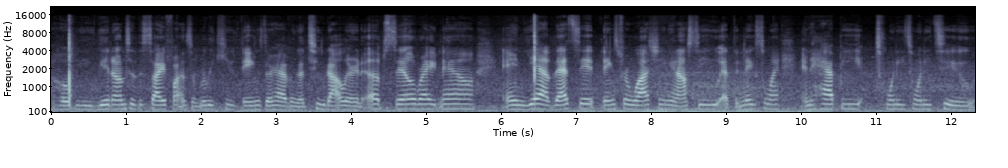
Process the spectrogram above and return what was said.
I hope you get onto the site, find some really cute things. They're having a $2 and up sale right now. And yeah, that's it. Thanks for watching, and I'll see you at the next one. And happy 2022.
